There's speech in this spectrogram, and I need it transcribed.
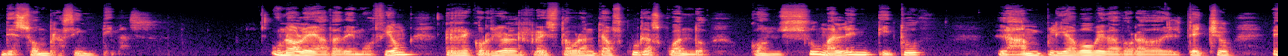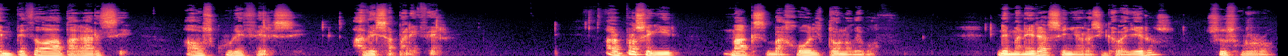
de sombras íntimas. Una oleada de emoción recorrió el restaurante a oscuras cuando, con suma lentitud, la amplia bóveda dorada del techo empezó a apagarse, a oscurecerse, a desaparecer. Al proseguir, Max bajó el tono de voz. De manera, señoras y caballeros, susurró,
